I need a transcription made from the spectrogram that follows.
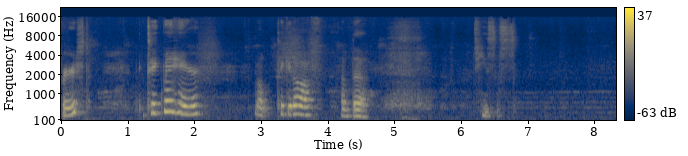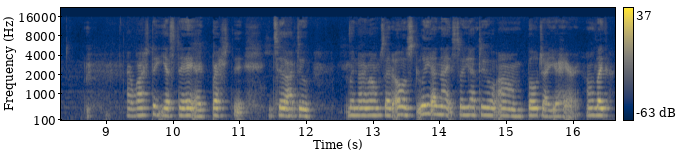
First, take my hair, well, take it off of the, Jesus. I washed it yesterday, I brushed it until I had to, when my mom said, oh, it's late at night, so you have to um, blow dry your hair. I was like,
